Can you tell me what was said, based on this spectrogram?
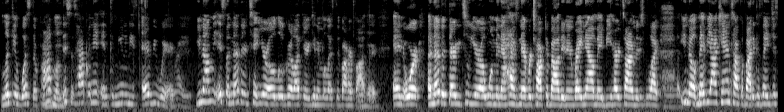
look at what's the problem. Mhm. This is happening in communities everywhere. Right. You know what I mean? It's another 10 year old little girl out there getting molested by her father. And or another 32 year old woman that has never talked about it and right now may be her time to just be like, you know, maybe I can talk about it because they just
